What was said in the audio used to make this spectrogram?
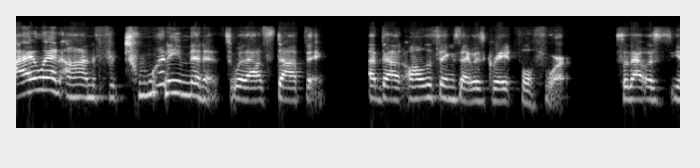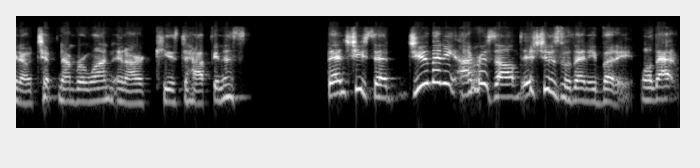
I went on for 20 minutes without stopping about all the things I was grateful for. So that was, you know, tip number one in our keys to happiness. Then she said, Do you have any unresolved issues with anybody? Well, that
